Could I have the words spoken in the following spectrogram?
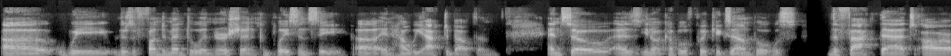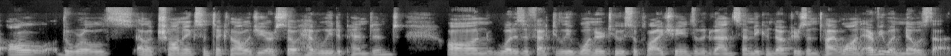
Uh, we there's a fundamental inertia and complacency uh, in how we act about them, and so as you know, a couple of quick examples the fact that our all the world's electronics and technology are so heavily dependent on what is effectively one or two supply chains of advanced semiconductors in Taiwan. Everyone knows that.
